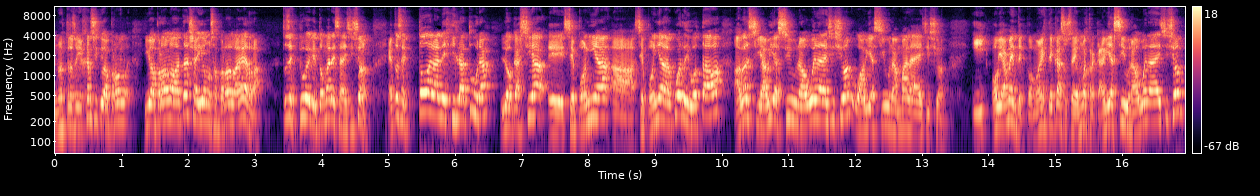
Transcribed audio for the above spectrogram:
nuestro ejército iba a, perder, iba a la batalla y íbamos a perder la guerra. Entonces tuve que tomar esa decisión. Entonces toda la legislatura lo que hacía, eh, se, ponía se ponía de acuerdo y votaba a ver si había sido una buena decisión o había sido una mala decisión. Y obviamente, como en este caso se demuestra que había sido una buena decisión,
